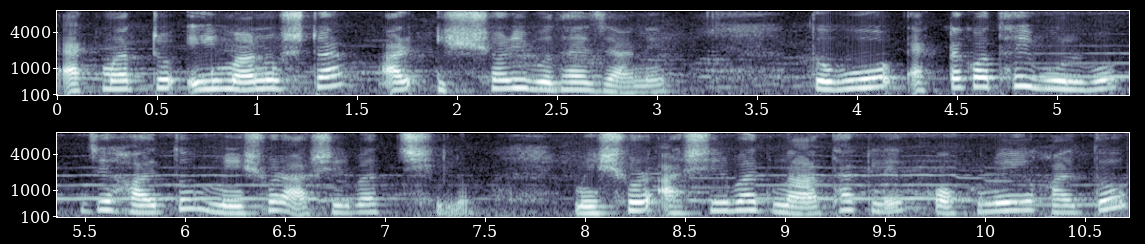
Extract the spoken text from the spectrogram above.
একমাত্র এই মানুষটা আর ঈশ্বরই বোধহয় জানে। তবুও একটা কথাই বলব যে হয়তো মেশোর আশীর্বাদ ছিল। মেশোর আশীর্বাদ না থাকলে কখনোই হয়তো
